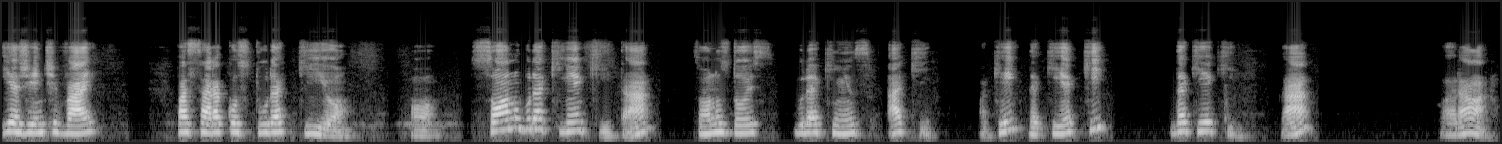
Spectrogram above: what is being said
E a gente vai passar a costura aqui, ó. Ó, só no buraquinho aqui, tá? Só nos dois buraquinhos aqui, ok? Daqui aqui, daqui aqui, tá? Bora lá.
